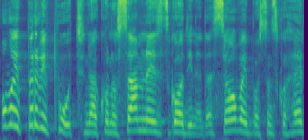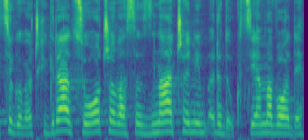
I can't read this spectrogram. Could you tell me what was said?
Ovo je prvi put nakon 18 godina da se ovaj bosansko-hercegovački grad suočava sa značajnim redukcijama vode.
